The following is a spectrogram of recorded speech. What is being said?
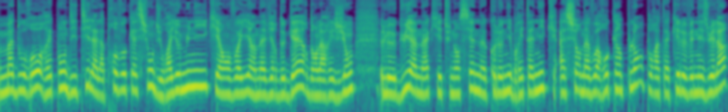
Maduro répond, dit-il, à la provocation du Royaume-Uni qui a envoyé un navire de guerre dans la région. Le Guyana, qui est une ancienne colonie britannique, assure n'avoir aucun plan pour attaquer le Venezuela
